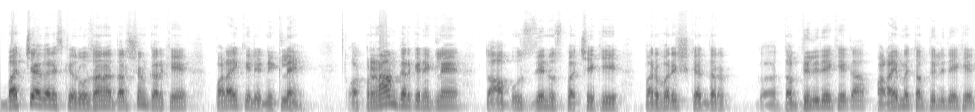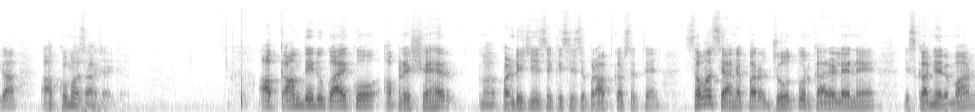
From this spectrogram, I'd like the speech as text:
बच्चे अगर इसके रोज़ाना दर्शन करके पढ़ाई के लिए निकलें और प्रणाम करके निकलें तो आप उस दिन उस बच्चे की परवरिश के अंदर तब्दीली देखेगा, पढ़ाई में तब्दीली देखेगा, आपको मज़ा आ जाएगा। आप कामधेनु गाय को अपने शहर पंडित जी से किसी से प्राप्त कर सकते हैं। समस्या आने पर जोधपुर कार्यालय ने इसका निर्माण,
